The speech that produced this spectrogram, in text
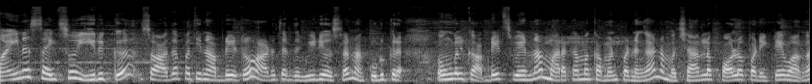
மைனஸ் சைட்ஸும் இருக்குது ஸோ அதை பற்றின அப்டேட்டும் அடுத்தடுத்த வீடியோஸில் நான் கொடுக்குறேன். உங்களுக்கு அப்டேட்ஸ் வேணும்னா மறக்காமல் கமெண்ட் பண்ணுங்கள் நம்ம சேனலை ஃபாலோ பண்ணிக்கிட்டே வாங்க.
